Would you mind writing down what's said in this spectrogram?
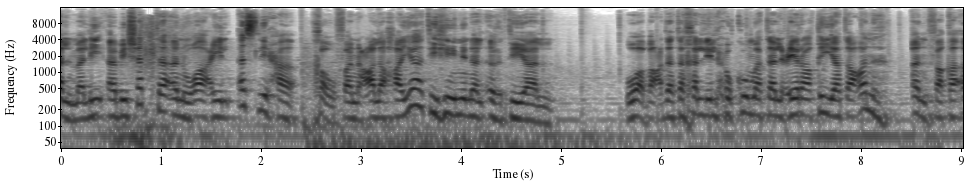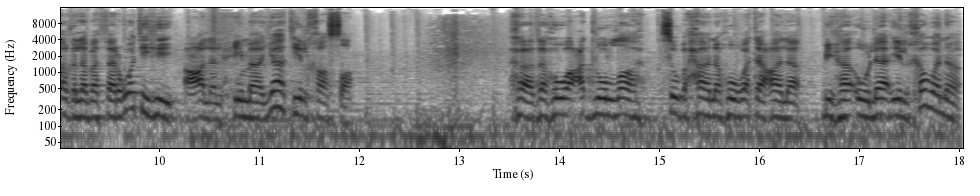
المليء بشتى أنواع الأسلحة خوفا على حياته من الاغتيال. وبعد تخلي الحكومة العراقية عنه أنفق أغلب ثروته على الحمايات الخاصة. هذا هو عدل الله سبحانه وتعالى بهؤلاء الخونة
